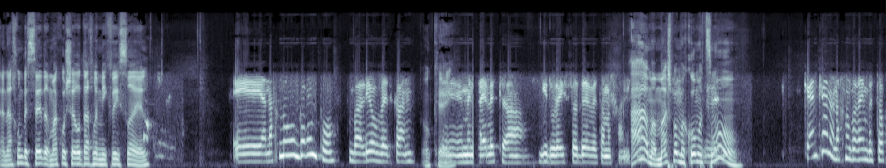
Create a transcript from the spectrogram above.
אנחנו בסדר, מה קושר אותך למקווה ישראל? אה, אנחנו גרים פה, בעלי עובד כאן. אוקיי. אה, מנהל את הגידולי שדה ואת המכניקה. אה, ממש במקום עצמו. כן, כן, אנחנו גרים בתוך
